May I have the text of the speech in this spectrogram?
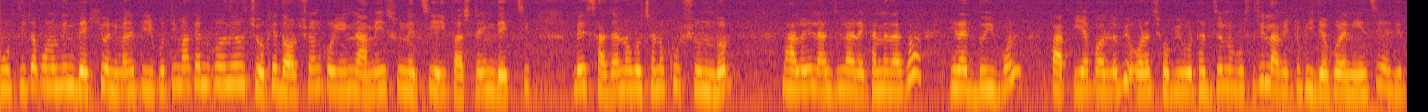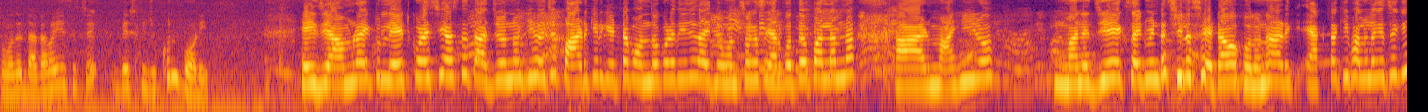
মূর্তিটা কোনো দিন দেখিও নি মানে তিরুপতি মাকে আমি কোনো দিন চোখে দর্শন করিনি নামেই শুনেছি এই ফার্স্ট টাইম দেখছি। বেশ সাজানো গোছানো খুব সুন্দর, ভালোই লাগছিল। আর এখানে দেখো, এরা দুই বোন, পাপিয়া, পল্লবী, ওরা ছবি ওঠার জন্য বসেছিল, আমি একটু ভিডিও করে নিয়েছি। যে তোমাদের দাদাভাই এসেছে, বেশ কিছুক্ষণ পরে। এই যে আমরা একটু লেট করেছি আসতে, তার জন্য কি হয়েছে পার্কের গেটটা বন্ধ করে দিয়েছে, তাই তোমাদের সঙ্গে শেয়ার করতেও পারলাম না। আর মাহিরও মানে যে এক্সাইটমেন্টটা ছিল সেটাও হলো না। আর একটা কি ভালো লেগেছে কি,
